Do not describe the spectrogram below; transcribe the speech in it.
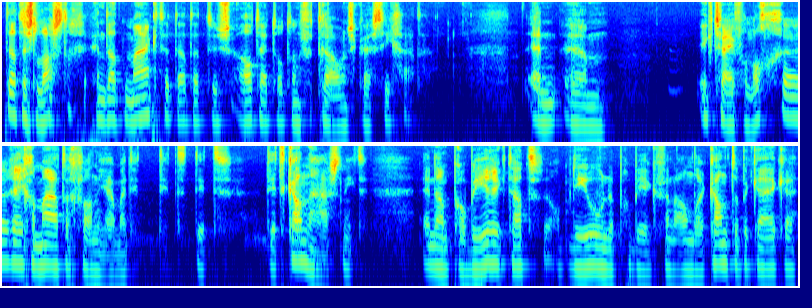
Dat is lastig en dat maakt dat het dus altijd tot een vertrouwenskwestie gaat. En um, ik twijfel nog uh, regelmatig van, ja, maar dit, dit, dit, dit kan haast niet. En dan probeer ik dat opnieuw en dan probeer ik van de andere kant te bekijken.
